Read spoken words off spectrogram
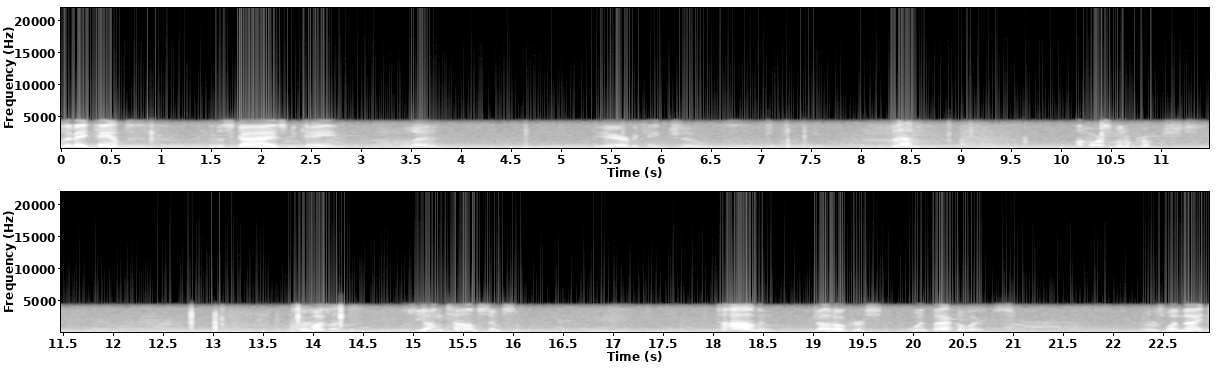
So they made camp, and the skies became leaded. The air became chilled. Then, a horseman approached. Who was it? It was young Tom Simpson. Tom and John Oakhurst went back a ways. There was one night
